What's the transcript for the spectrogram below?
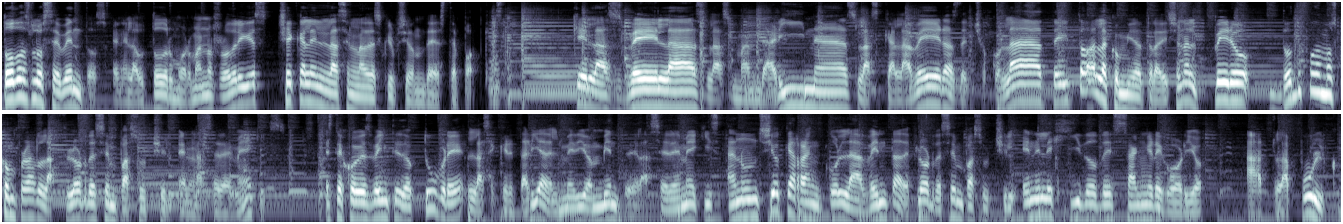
todos los eventos en el Autódromo Hermanos Rodríguez, checa el enlace en la descripción de este podcast. Que las velas, las mandarinas, las calaveras de chocolate y toda la comida tradicional, pero ¿dónde podemos comprar la flor de cempasúchil en la CDMX? Este jueves 20 de octubre, la Secretaría del Medio Ambiente de la CDMX anunció que arrancó la venta de flor de cempasúchil en el ejido de San Gregorio, Atlapulco.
